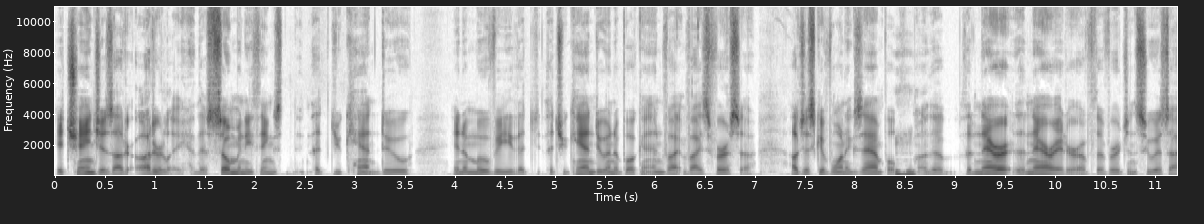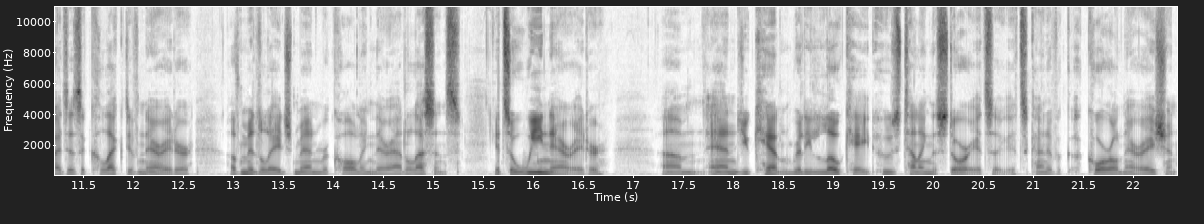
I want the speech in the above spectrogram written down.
it changes utter, utterly. There's so many things that you can't do in a movie that that you can do in a book, and vi- vice versa. I'll just give one example. Mm-hmm. Uh, the the, narr- the narrator of the Virgin Suicides is a collective narrator of middle-aged men recalling their adolescence. It's a we narrator. Um, and you can't really locate who's telling the story. It's a it's kind of a, a choral narration.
